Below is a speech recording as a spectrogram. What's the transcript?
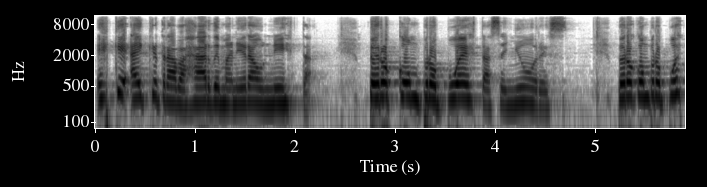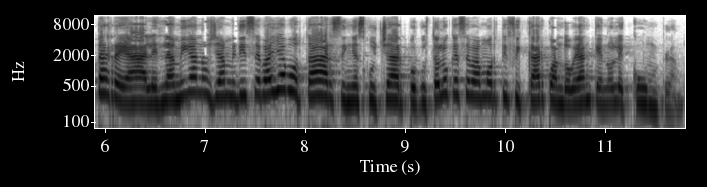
es que hay que trabajar de manera honesta, pero con propuestas, señores pero con propuestas reales. La amiga nos llama y dice, vaya a votar sin escuchar, porque usted lo que se va a mortificar cuando vean que no le cumplan.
